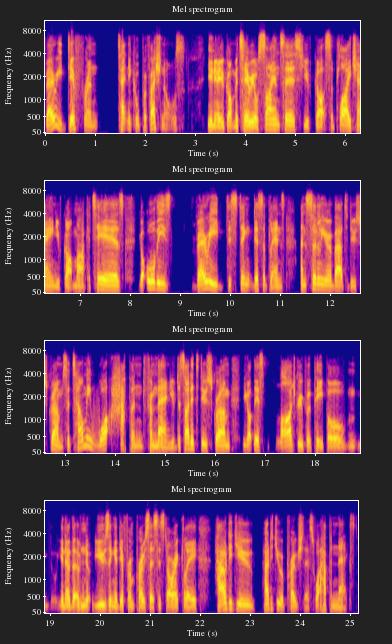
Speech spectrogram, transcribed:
very different technical professionals. You know you've got material scientists you've got supply chain you've got marketeers you've got all these very distinct disciplines and suddenly you're about to do scrum. So tell me what happened from then. You've decided to do scrum. You got this large group of people you know that are using a different process historically. How did you how did you approach this? What happened next?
